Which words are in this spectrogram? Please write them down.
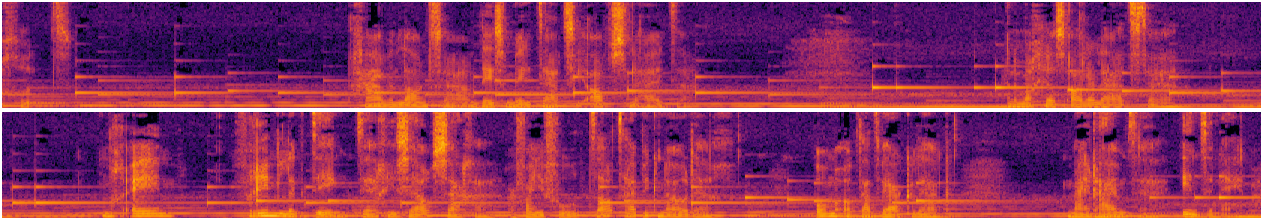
Heel goed. Gaan we langzaam deze meditatie afsluiten. En dan mag je als allerlaatste nog één vriendelijk ding tegen jezelf zeggen waarvan je voelt dat heb ik nodig om ook daadwerkelijk mijn ruimte in te nemen.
